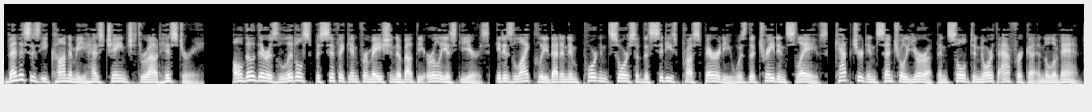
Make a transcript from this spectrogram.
Venice's economy has changed throughout history. Although there is little specific information about the earliest years, it is likely that an important source of the city's prosperity was the trade in slaves, captured in Central Europe and sold to North Africa and the Levant.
